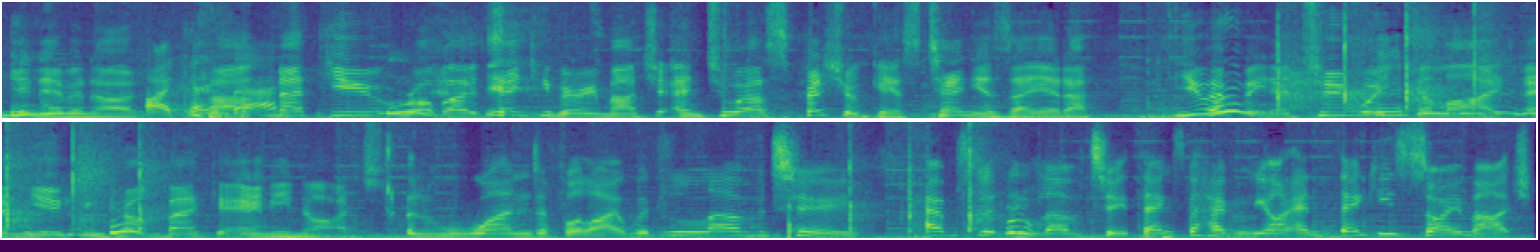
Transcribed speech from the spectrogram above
You never know. I came Uh, back. Matthew, Robbo, thank you very much. And to our special guest, Tanya Zaetta, you have been a two week delight and you can come back any night. Wonderful. I would love to. Absolutely love to. Thanks for having me on. And thank you so much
